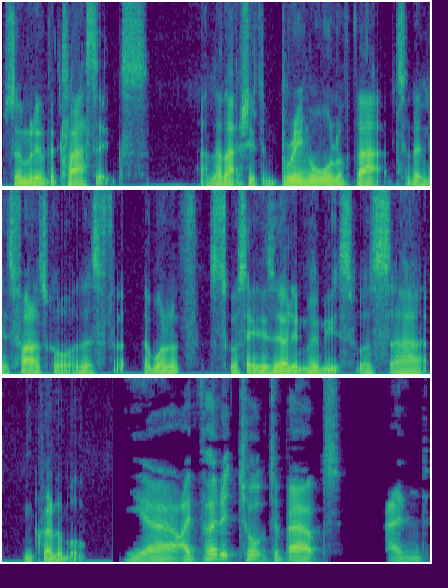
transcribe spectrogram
so many of the classics, and then actually to bring all of that to then his final score, and this one of Scorsese's early movies was uh, incredible. Yeah, I've heard it talked about, and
